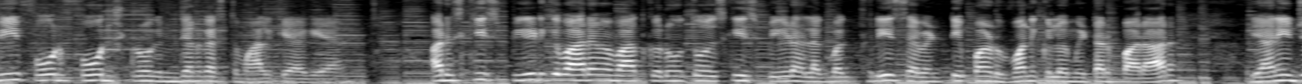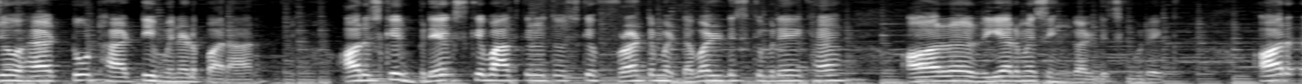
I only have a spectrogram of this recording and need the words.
V four four stroke engine का इस्तेमाल किया गया है। और इसकी स्पीड के बारे में बात करूँ तो इसकी स्पीड है लगभग 370.1 किलोमीटर पर आर यानी जो है 230 मिनट पर आर और इसके ब्रेक्स की बात करें तो इसके फ्रंट में डबल डिस्क ब्रेक है और रियर में सिंगल डिस्क ब्रेक और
